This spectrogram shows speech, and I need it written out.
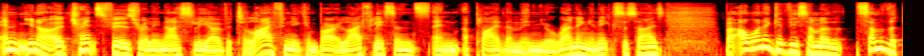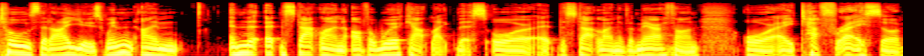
And you know, it transfers really nicely over to life, and you can borrow life lessons and apply them in your running and exercise. But I want to give you some of some of the tools that I use when I'm in the at the start line of a workout like this, or at the start line of a marathon, or a tough race, or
